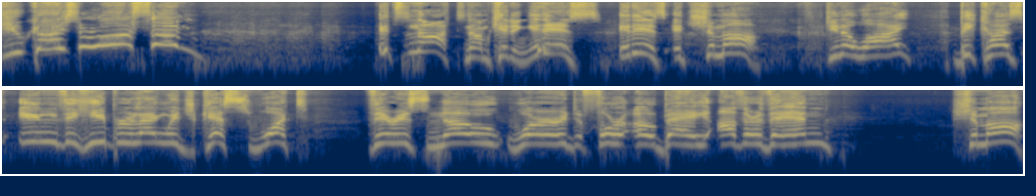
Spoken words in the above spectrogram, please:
You guys are awesome. It's not. No, I'm kidding. It is. It is. It's Shema. Do you know why? Because in the Hebrew language, guess what? There is no word for obey other than Shema.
